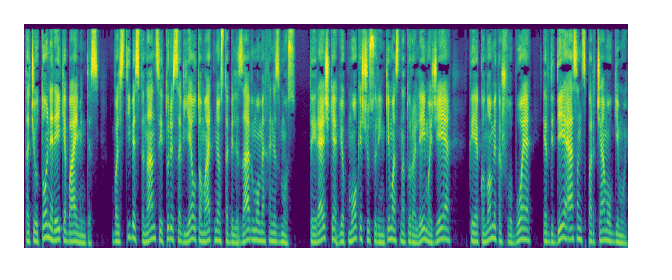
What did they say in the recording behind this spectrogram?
Tačiau to nereikia baimintis. Valstybės finansai turi savyje automatinio stabilizavimo mechanizmus. Tai reiškia, jog mokesčių surinkimas natūraliai mažėja, kai ekonomika šlubuoja ir didėja esant sparčiam augimui.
